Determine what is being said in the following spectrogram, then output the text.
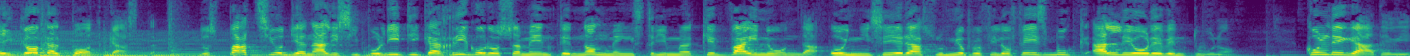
il Glocal Podcast, lo spazio di analisi politica rigorosamente non mainstream che va in onda ogni sera sul mio profilo Facebook alle ore 21. Collegatevi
